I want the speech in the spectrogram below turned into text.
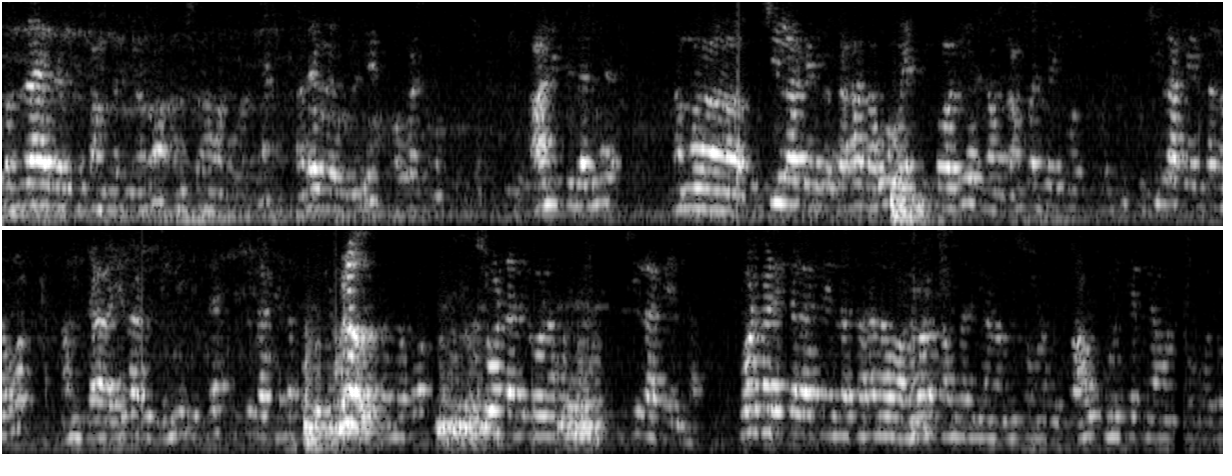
ಸಮುದಾಯದಲ್ಲಿ ಕಾಮಗಾರಿಗಳನ್ನು ಅನುಷ್ಠಾನ ಮಾಡೋದಕ್ಕೆ ನರೇಗಾದಲ್ಲಿ ಅವಕಾಶ ಮಾಡಿಕೊಟ್ಟಿದೆ. ಆ ನಿಟ್ಟಿನಲ್ಲಿ ನಮ್ಮ ಕೃಷಿ ಇಲಾಖೆಯಿಂದ ಸಹ ನಾವು ವೈಯಕ್ತಿಕವಾಗಿ ನಾವು ಗ್ರಾಮ ಪಂಚಾಯತ್ ಹೊರತುಪಡಿಸಿ ಕೃಷಿ ಇಲಾಖೆಯಿಂದ ನಾವು ನಮ್ಮ ಜ- ಏನಾದ್ರು ಜಮೀನು ಇದ್ರೆ ಕೃಷಿ ಇಲಾಖೆಯಿಂದ ಕೃಷಿ ಇಲಾಖೆಯಿಂದ. ತೋಟಗಾರಿಕೆ ಇಲಾಖೆಯಿಂದ ಸಹ ನಾವು ಹಲವಾರು ಕಾಮಗಾರಿಗಳನ್ನು ಅನುಷ್ಠಾನ ನಾವು ಕುರುಚೇತನ ಮಾಡ್ಕೋಬಹುದು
